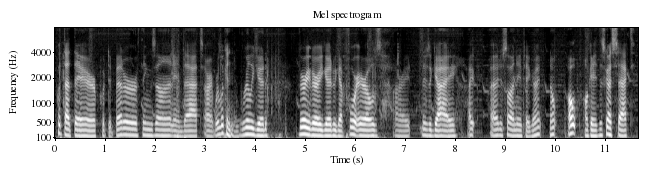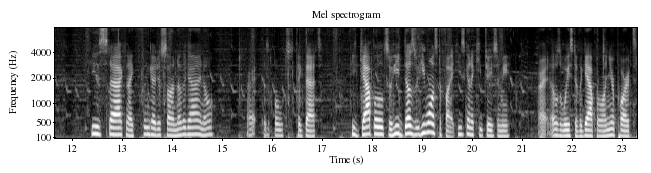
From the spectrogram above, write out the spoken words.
Put that there, put the better things on, and that. Alright, we're looking really good. Very, very good. We got four arrows. Alright, there's a guy. I I just saw a name tag, right? No. Oh, okay, this guy's stacked. He's stacked, and I think I just saw another guy. No. Alright, there's a boat. Take that. He gappled, so he does. He wants to fight. He's gonna keep chasing me. Alright, that was a waste of a gapple on your part.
